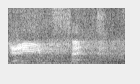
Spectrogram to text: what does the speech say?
Game set.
